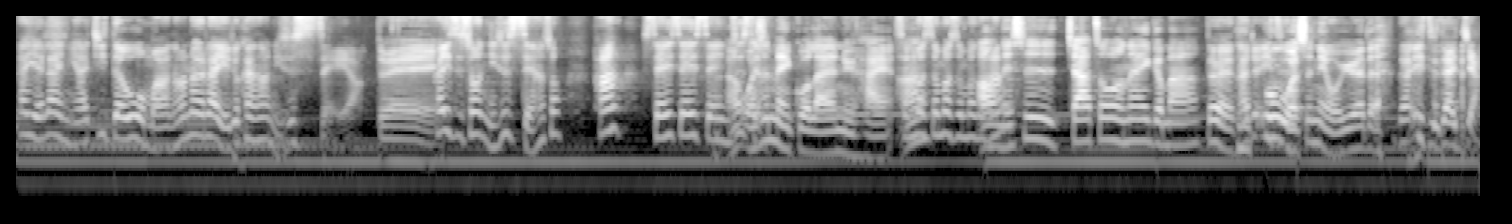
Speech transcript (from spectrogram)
赖爷赖你还记得我吗？然后那个赖爷就看到你是谁啊？对，他一直说你是谁？他说啊谁谁谁？我是美国来的女孩，什么什么什么？哦，你是加州的那一个吗？对，他就 不，我是纽约的。他一直在讲，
